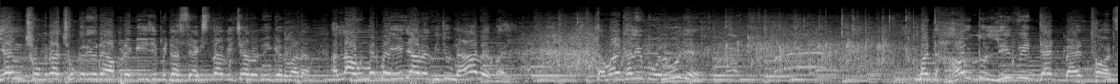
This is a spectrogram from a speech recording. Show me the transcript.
યંગ છોકરા છોકરીઓને આપણે કહીએ છીએ, બેટા, સેક્સના વિચારો નહીં કરવાના. અલ્લા ઉંમરમાં એ જ આવે, બીજું ના આવે ભાઈ. તમારે ખાલી બોલવું છે. But how to live with that bad thoughts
